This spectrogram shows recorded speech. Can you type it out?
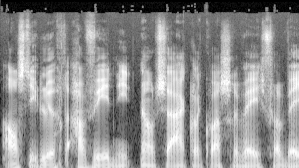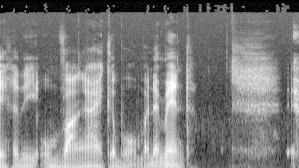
als die luchtafweer niet noodzakelijk was geweest vanwege die omvangrijke bombardementen. Uh,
